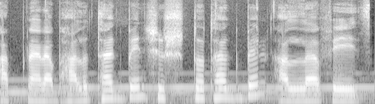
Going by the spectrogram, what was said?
আপনারা ভালো থাকবেন, সুস্থ থাকবেন। আল্লাহ হাফেজ।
